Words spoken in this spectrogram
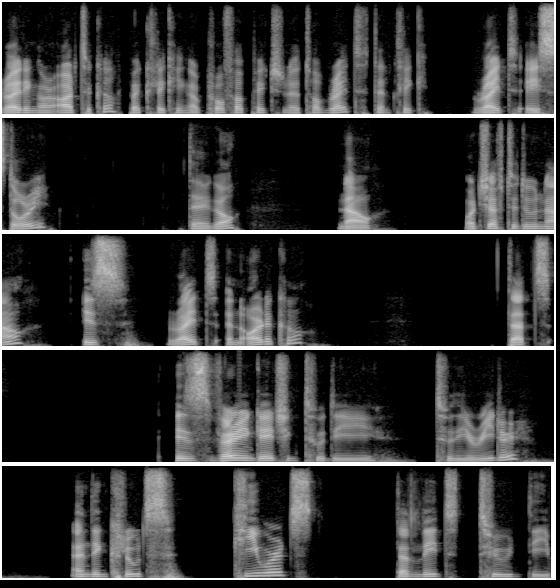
writing our article by clicking our profile picture in the top right, then click write a story. There you go. Now, what you have to do now is write an article that is very engaging to the to the reader and includes keywords that lead to the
